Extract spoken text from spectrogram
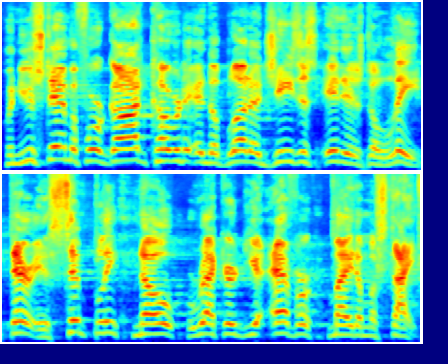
When you stand before God covered in the blood of Jesus, it is delete. There is simply no record you ever made a mistake.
